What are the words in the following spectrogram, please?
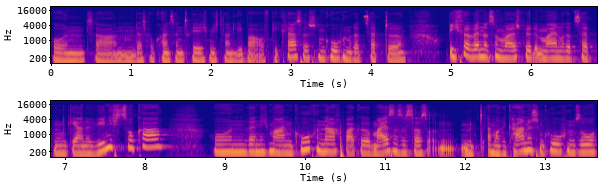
Und ähm, deshalb konzentriere ich mich dann lieber auf die klassischen Kuchenrezepte. Ich verwende zum Beispiel in meinen Rezepten gerne wenig Zucker und wenn ich mal einen Kuchen nachbacke, meistens ist das mit amerikanischen Kuchen so,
